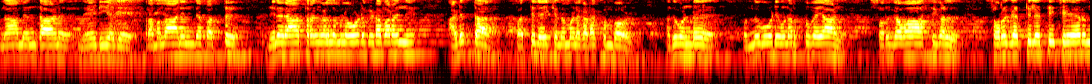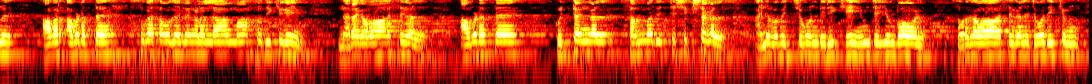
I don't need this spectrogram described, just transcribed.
നാം എന്താണ് നേടിയത്? റമദാനിന്റെ പത്ത് ദിനരാത്രങ്ങൾ നമ്മളോട് വിട പറഞ്ഞ് അടുത്ത പത്തിലേക്ക് നമ്മൾ കടക്കുമ്പോൾ അതുകൊണ്ട് ഒന്നുകൂടി ഉണർത്തുകയാണ്. സ്വർഗവാസികൾ സ്വർഗത്തിലെത്തിച്ചേർന്ന് അവർ അവിടുത്തെ സുഖസൗകര്യങ്ങളെല്ലാം ആസ്വദിക്കുകയും നരകവാസികൾ അവിടുത്തെ കുറ്റങ്ങൾ സമ്മതിച്ച് ശിക്ഷകൾ അനുഭവിച്ചു കൊണ്ടിരിക്കുകയും ചെയ്യുമ്പോൾ സ്വർഗവാസികൾ ചോദിക്കും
